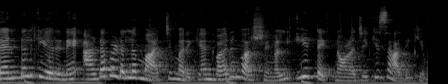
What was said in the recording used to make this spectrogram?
ഡെന്റൽ കെയറിനെ അടപടലം മാറ്റിമറിക്കാൻ വരും വർഷങ്ങളിൽ ഈ ടെക്നോളജിക്ക് സാധിക്കും.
